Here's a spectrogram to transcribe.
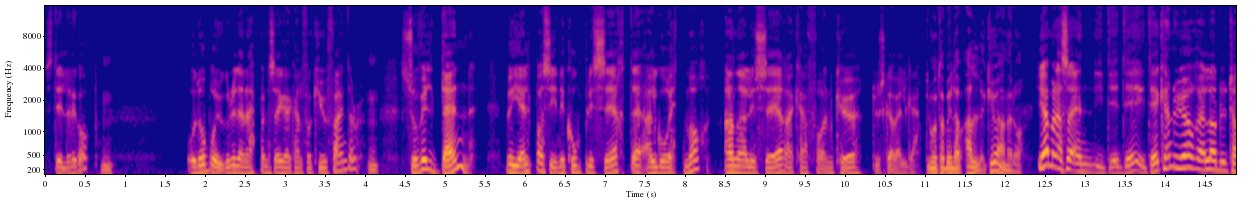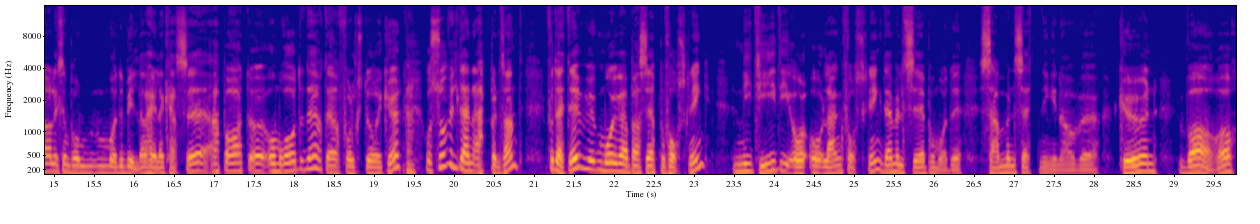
stiller deg opp, og da bruker du den appen som jeg har kalt for Q-Finder, så vil den ved hjelp av sine kompliserte algoritmer analysere hvilken kø du skal velge. Du må ta bilde av alle køene, da. Ja, men altså, en, det, det, det kan du gjøre, eller du tar liksom på en måte bilder av hele kasseapparatområdet der, der folk står i kø, og så vil den appen, sant? For dette må jo være basert på forskning, nitidig og, og lang forskning, den vil se på en måte sammensetningen av eh, køen, varer,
